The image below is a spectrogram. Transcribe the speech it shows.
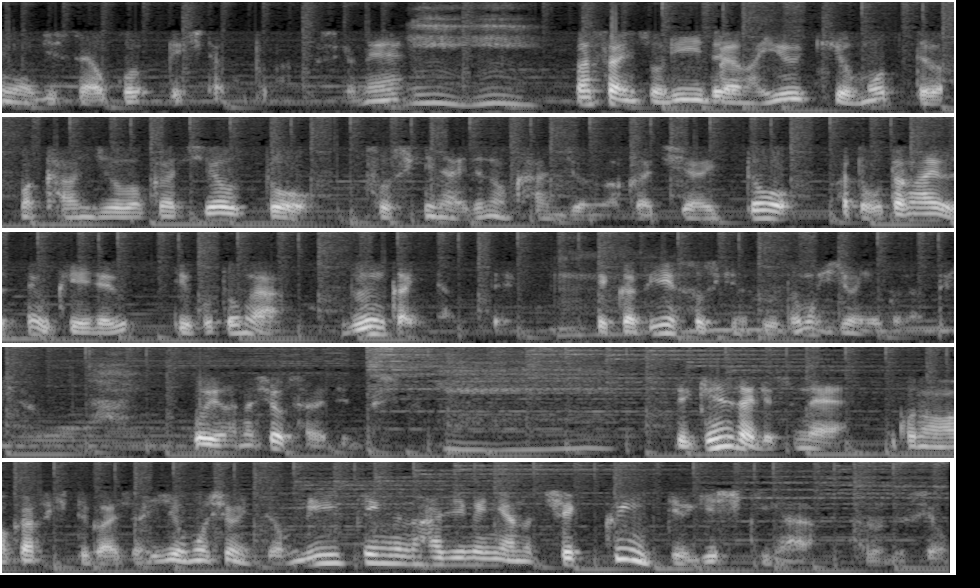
今実際起こってきたことなんですよね。えー、まさにそのリーダーが勇気を持って、まあ、感情を分かち合うと組織内での感情の分かち合いとあとお互いをですね受け入れるっていうことが文化になって結果的に組織の風土も非常に良くなってきた、こういう話をされていました。で現在ですねこの若槻っていう会社は非常に面白いんですよ。ミーティングの初めにあのチェックインっていう儀式があるんですよ。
